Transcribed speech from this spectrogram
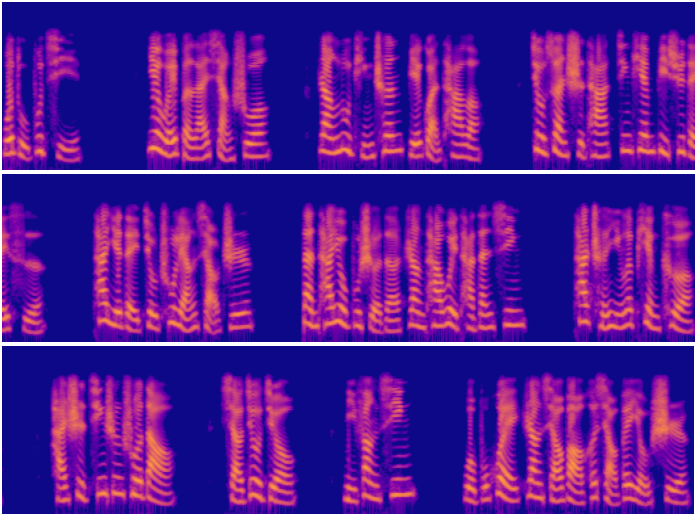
我赌不起。叶伟本来想说让陆廷琛别管他了，就算是他今天必须得死，他也得救出梁小芝，但他又不舍得让他为他担心。他沉吟了片刻，还是轻声说道。小舅舅，你放心，我不会让小宝和小贝有事，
